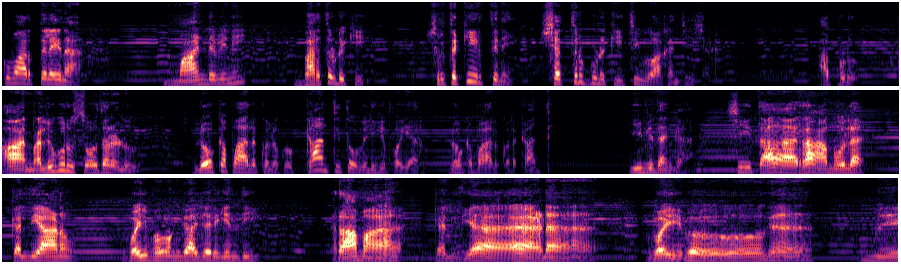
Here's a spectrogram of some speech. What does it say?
కుమార్తెలైన మాండవిని భరతుడికి శృతకీర్తిని శత్రుఘ్నుడికి ఇచ్చి వివాహం చేశాడు. అప్పుడు ఆ నలుగురు సోదరులు లోకపాలకులకు కాంతితో వెలిగిపోయారు. లోకపాలకుల కాంతి. ఈ విధంగా సీతారాముల కళ్యాణం వైభవంగా జరిగింది. రామ కళ్యాణ వైభోగ మే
